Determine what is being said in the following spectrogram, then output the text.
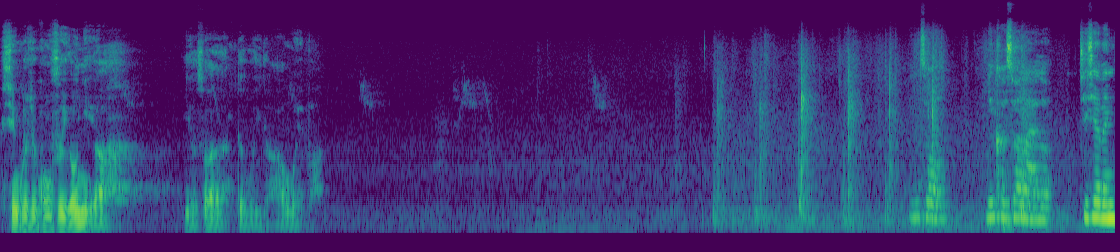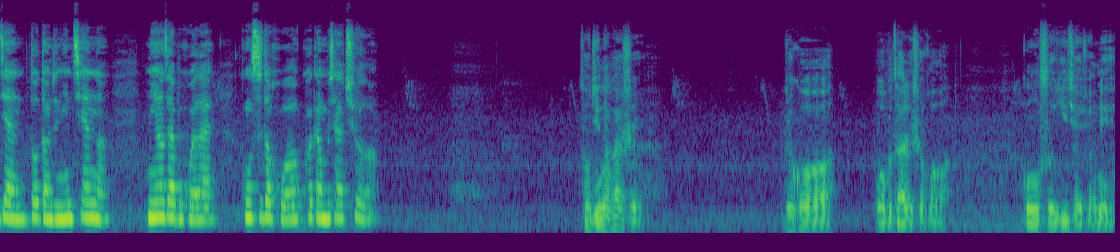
幸亏这公司有你啊，也算得我一点安慰吧。林总，您可算来了，这些文件都等着您签呢。您要再不回来，公司的活快干不下去了。从今天开始，如果我不在的时候，公司一切权利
